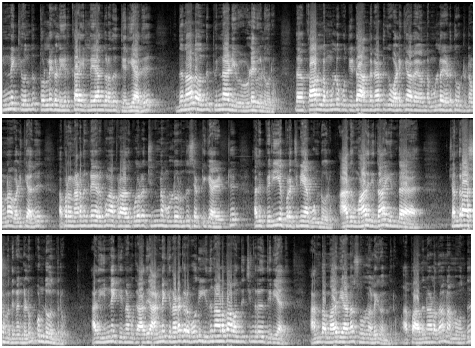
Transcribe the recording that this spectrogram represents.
இன்றைக்கி வந்து தொல்லைகள் இருக்கா இல்லையாங்கிறது தெரியாது. இதனால் வந்து பின்னாடி விளைவுகள் வரும். இந்த காலில் முள்ளை குத்திட்டா அந்த நேரத்துக்கு வலிக்கும் அதை அந்த முள்ளை எடுத்து விட்டுட்டோம்னா வலிக்காது. அப்புறம் நடந்துக்கிட்டே இருப்போம் அப்புறம் அதுக்குள்ளே சின்ன முள் இருந்து செப்டிக் ஆகிட்டு அது பெரிய பிரச்சனையாக கொண்டு வரும். அது மாதிரி தான் இந்த சந்திராசிரம தினங்களும் கொண்டு வந்துடும் அது இன்றைக்கி நமக்கு அது அன்னைக்கு நடக்கிற போது இதனால தான் வந்துச்சுங்கிறது தெரியாது. அந்த மாதிரியான சூழ்நிலை வந்துடும் அப்போ அதனால தான் நம்ம வந்து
